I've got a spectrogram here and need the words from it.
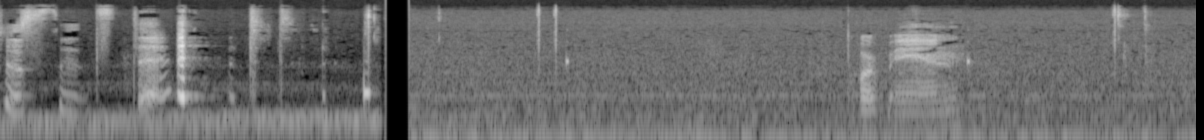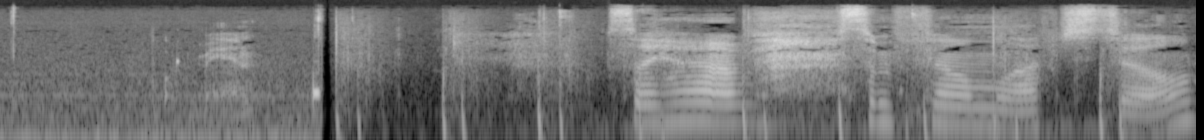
Justin's dead. Poor man. Poor man. So I have some film left still.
